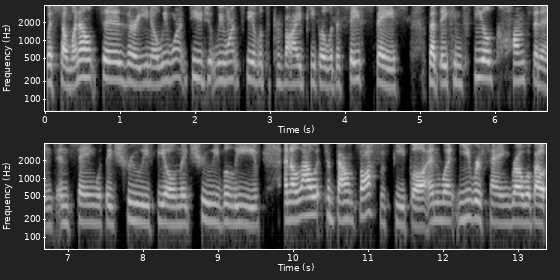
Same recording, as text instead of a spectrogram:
with someone else's, or, you know, we want to, we want to be able to provide people with a safe space that they can feel confident in saying what they truly feel and they truly believe and allow it to bounce off of people. And what you were saying, Ro, about,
